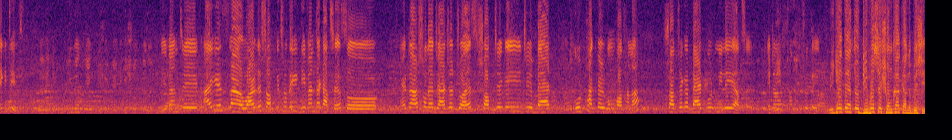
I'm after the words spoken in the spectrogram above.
Negative give and take I guess ওয়ার্ল্ডের সব কিছু থেকে গিভ অ্যান্ড টেক আছে। সো এটা আসলে যার যার চয়েস সব জায়গায় যে ব্যাড গুড থাকবে এরকম কথা না। সব জায়গায় ব্যাড গুড মিলেই আছে। এটা সব কিছুতেই। মিডিয়াতে এত ডিভোর্সের সংখ্যা কেন বেশি?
